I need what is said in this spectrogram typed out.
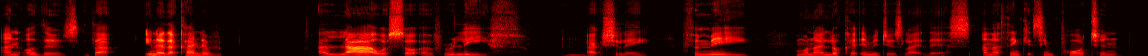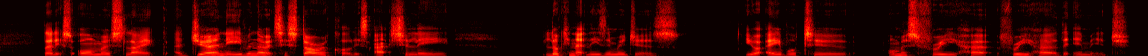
and others that, you know, that kind of allow a sort of relief, mm. actually, for me when I look at images like this. And I think it's important that it's almost like a journey, even though it's historical, it's actually looking at these images, you're able to almost free her, free her the image,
